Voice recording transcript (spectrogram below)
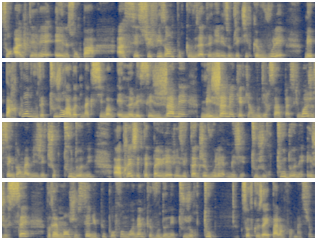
sont altérées et ne sont pas assez suffisantes pour que vous atteigniez les objectifs que vous voulez. Mais par contre, vous êtes toujours à votre maximum et ne laissez jamais, mais jamais quelqu'un vous dire ça. Parce que moi, je sais que dans ma vie, j'ai toujours tout donné. Après, j'ai peut-être pas eu les résultats que je voulais, mais j'ai toujours tout donné et je sais, vraiment, je sais du plus profond de moi-même que vous donnez toujours tout. Sauf que vous n'avez pas l'information.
